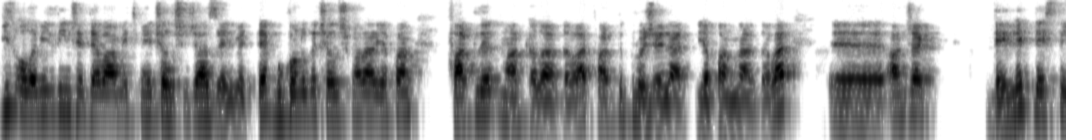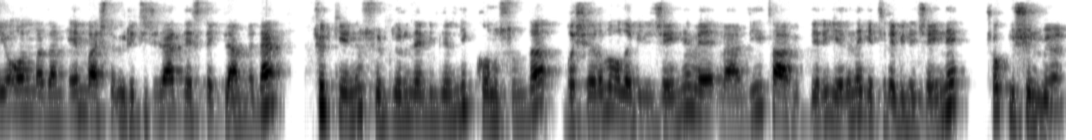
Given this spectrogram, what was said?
Biz olabildiğince devam etmeye çalışacağız elbette. Bu konuda çalışmalar yapan farklı markalar da var, farklı projeler yapanlar da var. Ee, ancak devlet desteği olmadan en başta üreticiler desteklenmeden Türkiye'nin sürdürülebilirlik konusunda başarılı olabileceğini ve verdiği taahhütleri yerine getirebileceğini çok düşünmüyorum.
